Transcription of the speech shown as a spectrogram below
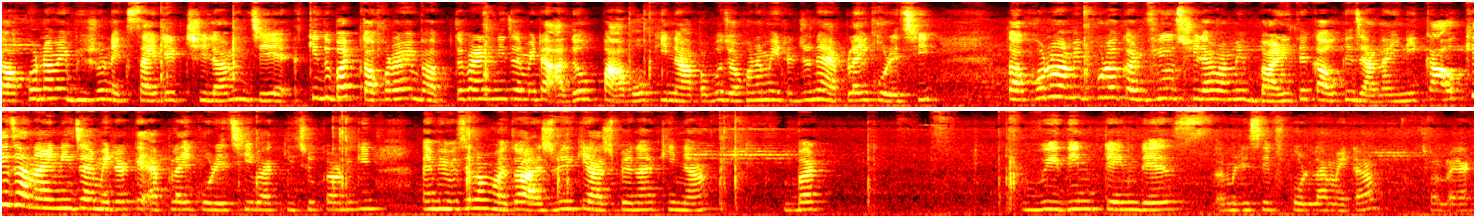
তখন আমি ভীষণ এক্সাইটেড ছিলাম যে, কিন্তু বাট তখন আমি ভাবতে পারিনি যে আমি এটা আদৌ পাবো কি না পাবো। যখন আমি এটার জন্য অ্যাপ্লাই করেছি, তখনও আমি পুরো কনফিউজ ছিলাম। আমি বাড়িতে কাউকে জানাইনি কাউকে জানাইনি যে আমি এটাকে অ্যাপ্লাই করেছি বা কিছু। কারণ কি, আমি ভেবেছিলাম হয়তো আসবে কি আসবে না কি না। বাট উইদিন টেন ডেজ আমি রিসিভ করলাম এটা। চলো এক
